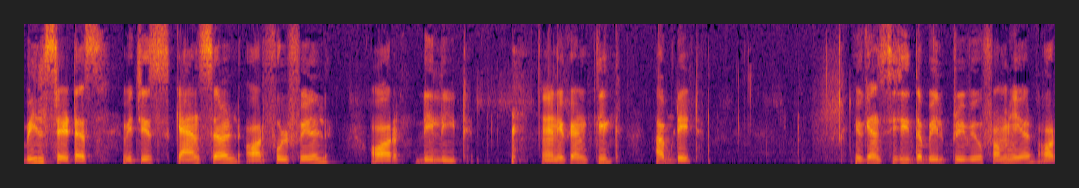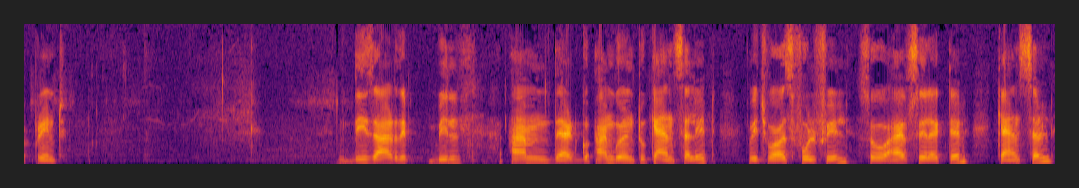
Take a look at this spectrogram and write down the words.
bill status which is cancelled or fulfilled or delete. And you can click update you can see the bill preview from here or print. These are the bill I'm that I'm going to cancel it which was fulfilled. So I have selected cancelled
